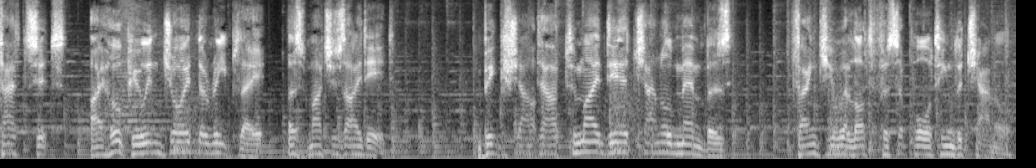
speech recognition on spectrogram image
That's it. I hope you enjoyed the replay as much as I did. Big shout out to my dear channel members. Thank you a lot for supporting the channel.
